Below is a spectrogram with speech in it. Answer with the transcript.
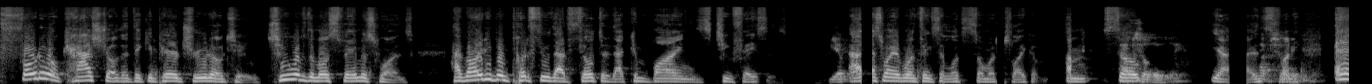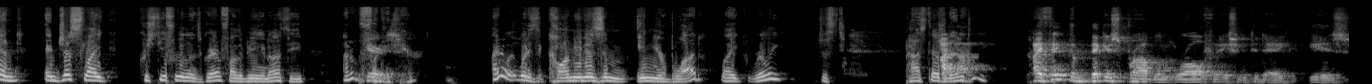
photo of Castro that they compared Trudeau to, two of the most famous ones, have already been put through that filter that combines two faces. Yep. That's why everyone thinks it looks so much like him. Um. So Absolutely. Yeah, it's Absolutely. funny. And and just like Chrystia Freeland's grandfather being a Nazi, I don't fucking care. I don't. What is it? Communism in your blood? Like really? Just passed down genetically? I, I think the biggest problem we're all facing today is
